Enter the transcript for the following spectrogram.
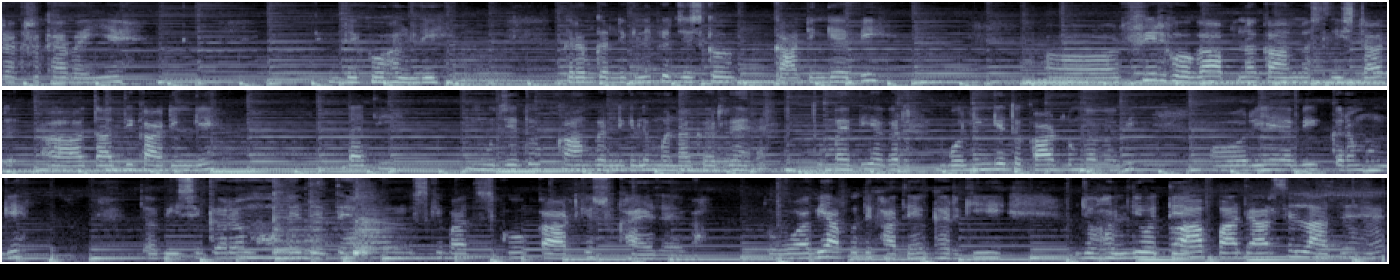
रख रखा है भाई ये। देखो हल्दी गर्म करने के लिए, फिर जिसको काटेंगे अभी। और फिर होगा अपना काम असली स्टार्ट दादी काटेंगे। दादी, मुझे तो काम करने के लिए मना कर रहे हैं। तो मैं भी अगर बोलेंगे तो काट लूँगा मैं भी। और ये अभी गर्म होंगे। तो अभी इसे गर्म होने देते हैं और उसके बाद इसको काट के सुखाया जाएगा। तो वो अभी आपको दिखाते हैं घर की जो हल्दी होती है। आप बाज़ार से लाते हैं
